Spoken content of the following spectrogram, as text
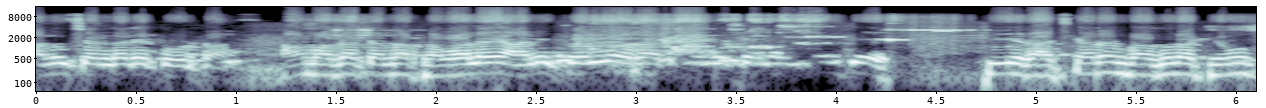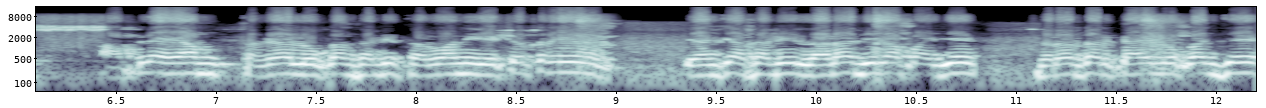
अनुषंगाने तोडता? हा माझा त्यांना सवाल आहे. आणि सर्व राजकीय नेत्यांना विनंती आहे की राजकारण बाजूला ठेवून आपल्या या सगळ्या लोकांसाठी सर्वांनी एकत्र येऊन त्यांच्यासाठी लढा दिला पाहिजे. खरं तर काही लोकांचे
